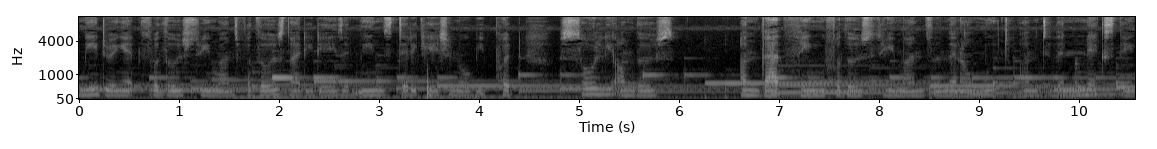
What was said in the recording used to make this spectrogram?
me doing it for those three months, for those 90 days, it means dedication will be put solely on those on that thing for those three months and then I'll move on to the next thing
